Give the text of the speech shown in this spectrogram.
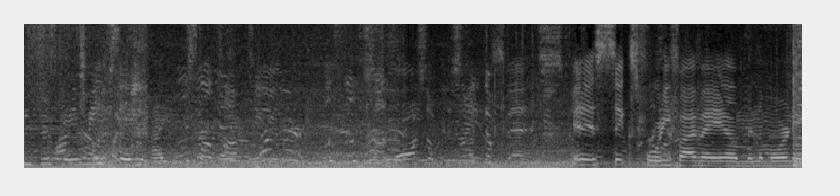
you just gave me. We'll still talk to you. We'll still talk. Awesome. It's like the best. It is 6.45 a.m. in the morning.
